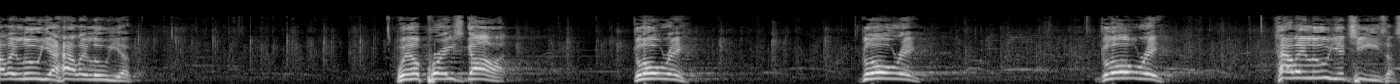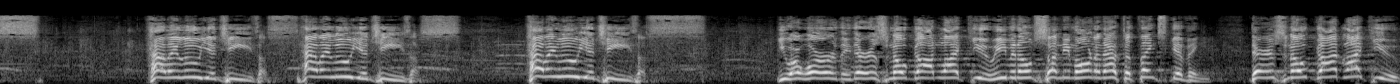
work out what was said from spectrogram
Hallelujah. Hallelujah. Well, praise God. Glory. Glory. Glory. Hallelujah, Jesus. Hallelujah, Jesus. Hallelujah, Jesus. Hallelujah, Jesus. You are worthy. There is no God like you. Even on Sunday morning after Thanksgiving, there is no God like you.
